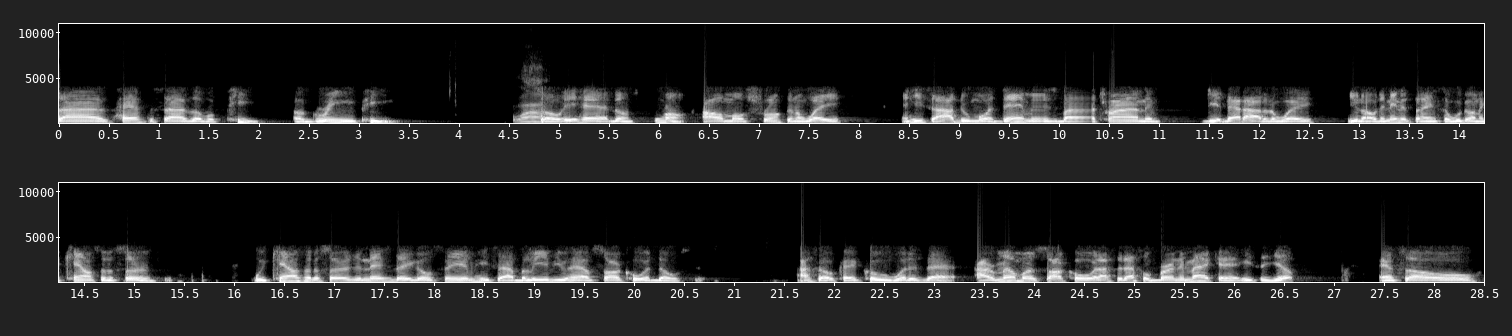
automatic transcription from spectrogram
size, half the size of a pea, a green pea. Wow. So it had done shrunk, almost shrunken away. And he said, I'll do more damage by trying to get that out of the way, you know, than anything. So we're going to cancel the surgery. We cancel the surgery. Next day, go see him. He said, I believe you have sarcoidosis. I said, okay, cool. What is that? I remember sarcoid. I said, that's what Bernie Mac had. He said, yep. And so,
